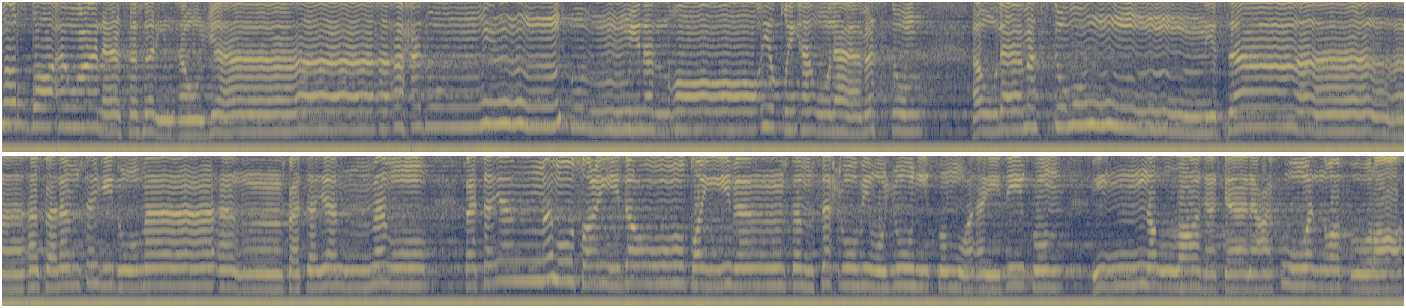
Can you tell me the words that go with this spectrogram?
مرضى أو على سفر أو جاء أحد منكم من الغائط أو لامستم أو لامستم النساء فلم تجدوا ماء فتيمموا فتيمموا صعيدا طيبا فامسحوا بوجوهكم وأيديكم إن الله كان عفوا غفورا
